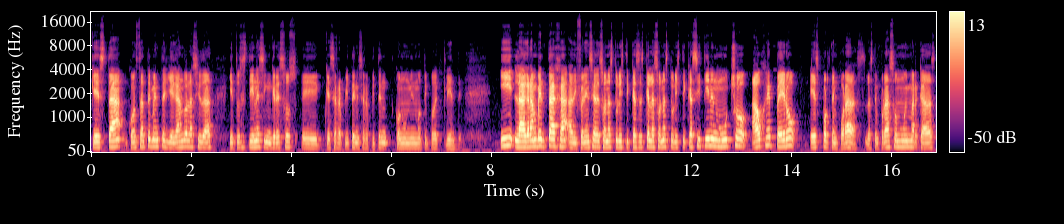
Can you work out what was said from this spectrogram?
que está constantemente llegando a la ciudad y entonces tienes ingresos eh, que se repiten y se repiten con un mismo tipo de cliente. Y la gran ventaja, a diferencia de zonas turísticas, es que las zonas turísticas sí tienen mucho auge, pero es por temporadas. Las temporadas son muy marcadas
